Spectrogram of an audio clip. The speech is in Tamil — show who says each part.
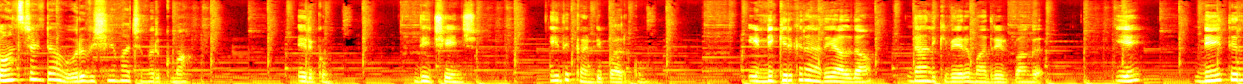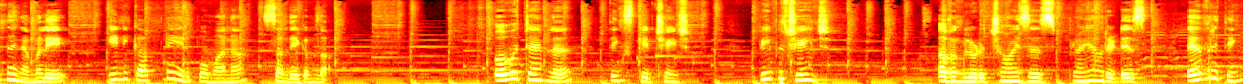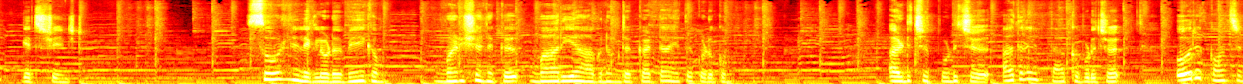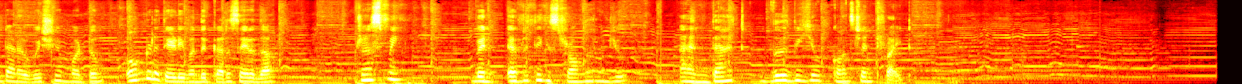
Speaker 1: கான்ஸ்டண்ட்டாக ஒரு விஷயமாச்சும் இருக்குமா இருக்கும். The change. இது கண்டிப்பாக இருக்கும். இன்னைக்கு இருக்கிற அதே ஆள் தான் நாளைக்கு வேறு மாதிரி இருப்பாங்க. ஏன்? நேத்து இருந்த நம்மளே இன்னைக்கு அப்படியே இருப்போமானா சந்தேகம்தான். ஓவர் டைமில் things get change people change அவங்களோட choices priorities everything gets change சூழ்நிலைகளோட வேகம் மனுஷனுக்கு மாறியே ஆகணுன்ற கட்டாயத்தை கொடுக்கும். அடிச்சு பிடிச்சி அதுலேயும் தாக்கு பிடிச்சி ஒரு கான்ஸ்டன்டான விஷயம் மட்டும் உங்களை தேடி வந்து கரை சேருதா? Trust me when everything is stronger on you and that will be your constant right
